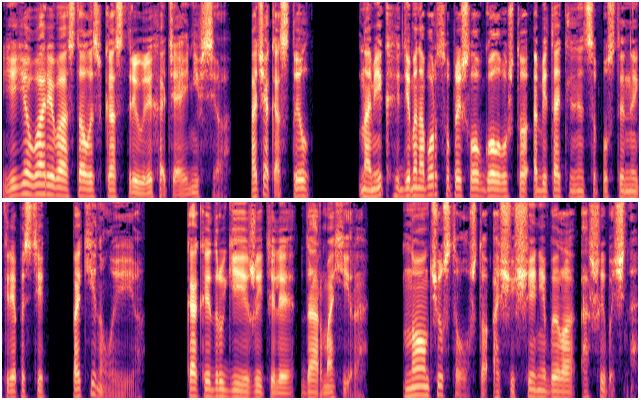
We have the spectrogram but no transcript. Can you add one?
Ее варево осталось в кастрюле, хотя и не все. Очаг остыл. На миг демоноборцу пришло в голову, что обитательница пустынной крепости покинула ее, как и другие жители Дармахира. Но он чувствовал, что ощущение было ошибочно.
